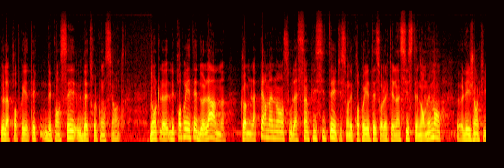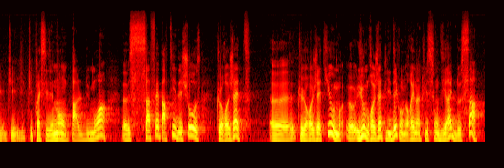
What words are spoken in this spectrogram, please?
la propriété des pensées d'être consciente. Donc les propriétés de l'âme, comme la permanence ou la simplicité, qui sont des propriétés sur lesquelles insistent énormément euh, les gens qui, précisément parlent du moi, euh, ça fait partie des choses que rejette, euh, que rejette Hume. Hume rejette l'idée qu'on aurait l'intuition directe de ça.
